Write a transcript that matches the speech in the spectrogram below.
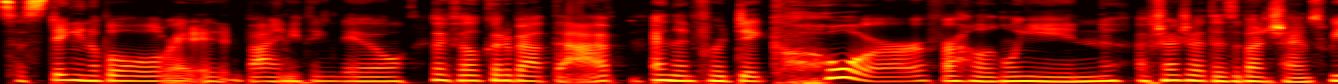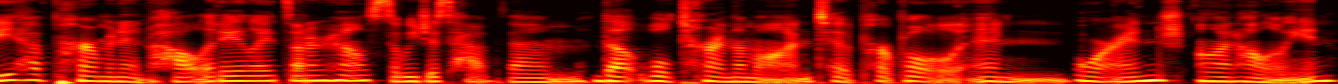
sustainable, right? I didn't buy anything new. So I felt good about that. And then for decor for Halloween, I've talked about this a bunch of times. We have permanent holiday lights on our house. So we just have them that we'll turn them on to purple and orange on Halloween.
